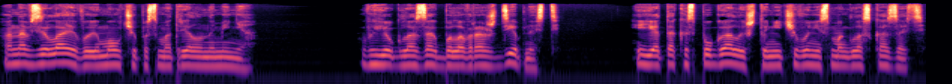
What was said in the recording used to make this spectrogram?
Она взяла его и молча посмотрела на меня. В ее глазах была враждебность, и я так испугалась, что ничего не смогла сказать.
